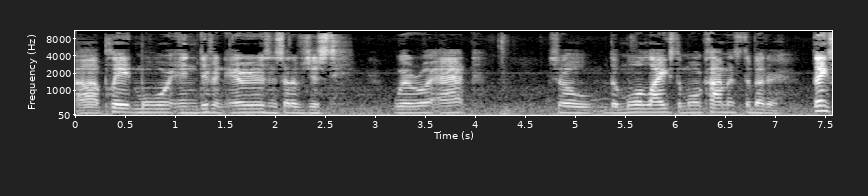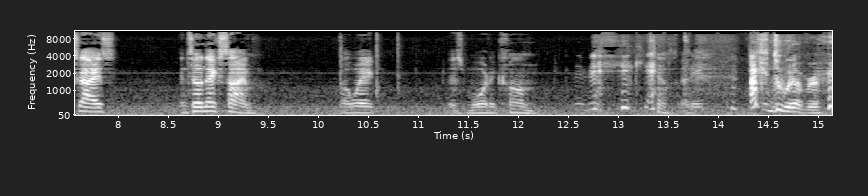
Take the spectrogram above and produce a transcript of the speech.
uh, play it more in different areas instead of just where we're at. So the more likes, the more comments, the better. Thanks, guys. Until next time. Oh wait, there's more to come. Maybe you can't. I can do whatever. All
